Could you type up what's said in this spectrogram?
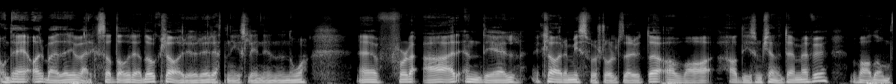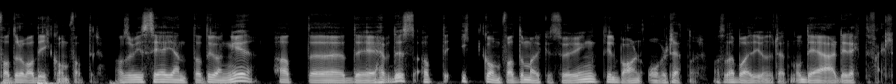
og det arbeidet er iverksatt allerede, å klargjøre retningslinjene nå. For det er en del klare misforståelser der ute av, hva, av de som kjenner til MFU, hva det omfatter og hva det ikke omfatter. Altså Vi ser gjentatte ganger at det hevdes at det ikke omfatter markedsføring til barn over 13 år. Altså det er bare de under 13, og det er direkte feil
